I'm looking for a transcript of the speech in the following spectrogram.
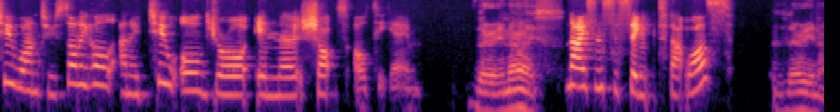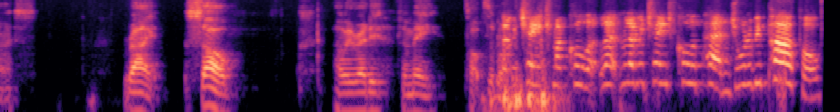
2 1 to Solihull, and a 2 all draw in the Shots Alty game. Very nice. Nice and succinct that was. Very nice. Right. So, are we ready for me? Top to bottom. Let me change my colour. Let, let me change colour pen. Do you want to be purple?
